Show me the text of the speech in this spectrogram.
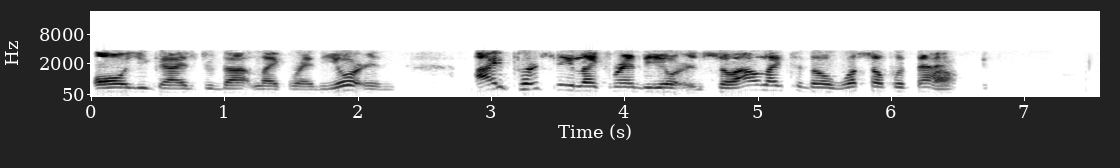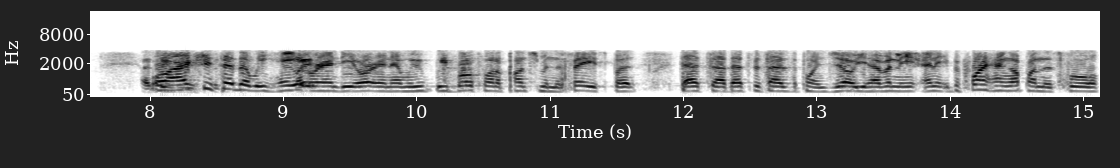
all you guys do not like Randy Orton. I personally like Randy Orton, so I would like to know what's up with that. Wow. I well, I actually should- said that we hate Wait. Randy Orton, and we we both want to punch him in the face. But that's uh, that's besides the point. Joe, you have any any before I hang up on this fool?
